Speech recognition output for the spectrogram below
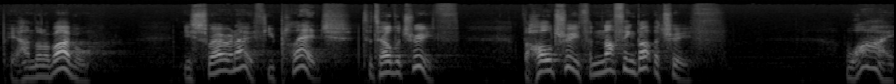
put your hand on a Bible. You swear an oath. You pledge to tell the truth, the whole truth, and nothing but the truth. Why?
